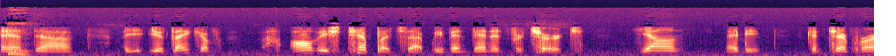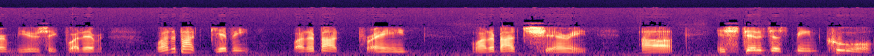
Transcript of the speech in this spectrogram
And hmm. uh, you, you think of all these templates that we've invented for church, young, maybe contemporary music, whatever. What about giving? What about praying? What about sharing? Uh, instead of just being cool,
